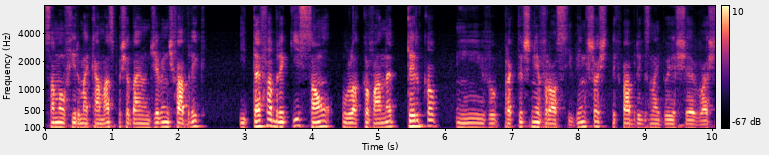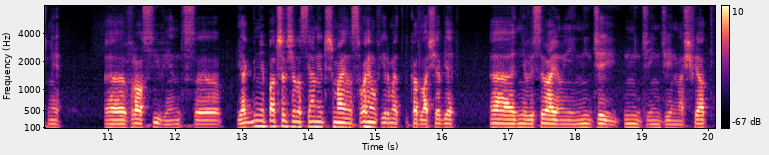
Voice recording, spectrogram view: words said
samą firmę Kamaz. Posiadają 9 fabryk i te fabryki są ulokowane tylko i w, praktycznie w Rosji. Większość tych fabryk znajduje się właśnie e, w Rosji, więc e, jakby nie patrzeć, Rosjanie trzymają swoją firmę tylko dla siebie. E, nie wysyłają jej nigdzie, nigdzie indziej na świat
